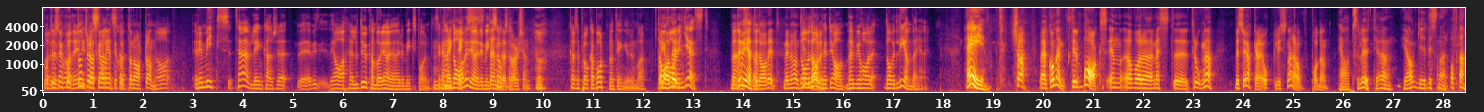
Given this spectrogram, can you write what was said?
Ja, det är bra. 2017 Det är en tror jag ska vara ner till svans där. 17-18. Ja, remix-tävling kanske. Eh, vi- Ja, eller du kan börja göra en remix på den. Sen En kan David göra en remix också. version. Kanske plocka bort någonting ur den bara. Vi David. har en gäst. Du heter idag. David, men vi har en till David David. Holm heter jag, men vi har David Lenberg här. Hej! Tja! Välkommen tillbaks! En av våra mest eh, trogna besökare och lyssnare av podden. Ja, absolut. Jag, jag lyssnar ofta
